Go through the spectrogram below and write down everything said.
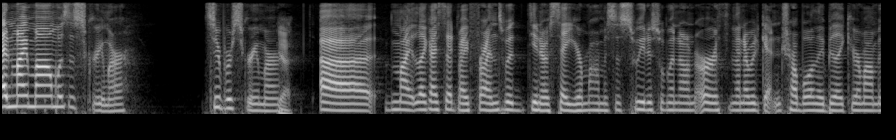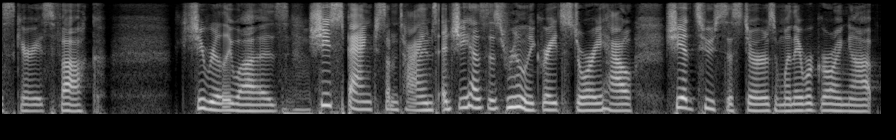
and my mom was a screamer, super screamer. Yeah. Uh, my like I said, my friends would you know say your mom is the sweetest woman on earth, and then I would get in trouble, and they'd be like, your mom is scary as fuck. She really was. Mm-hmm. She spanked sometimes, and she has this really great story how she had two sisters, and when they were growing up,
